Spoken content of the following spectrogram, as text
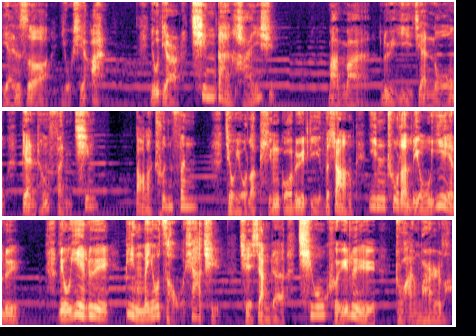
颜色有些暗，有点清淡含蓄，慢慢绿意渐浓，变成粉青。到了春分，就有了苹果绿底子上阴出了柳叶绿。柳叶绿并没有走下去，却向着秋葵绿转弯了。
